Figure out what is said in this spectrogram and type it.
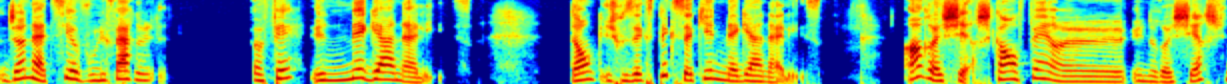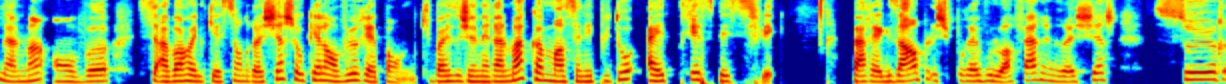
John Hattie a voulu faire une, a fait une méga-analyse. Donc, je vous explique ce qu'est une méga-analyse. En recherche, quand on fait une recherche, finalement, on va avoir une question de recherche auquel on veut répondre, qui va généralement, comme mentionné plus tôt, être très spécifique. Par exemple, je pourrais vouloir faire une recherche sur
